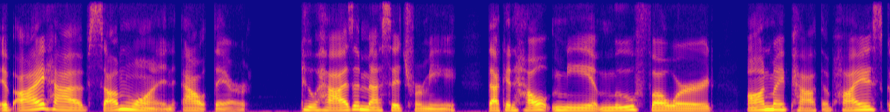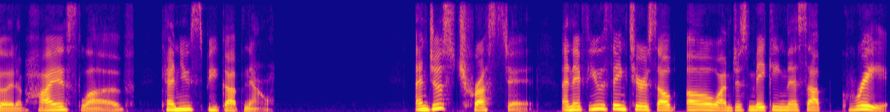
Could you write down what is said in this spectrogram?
if I have someone out there who has a message for me that can help me move forward on my path of highest good, of highest love, can you speak up now? And just trust it. And if you think to yourself, oh, I'm just making this up, great.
